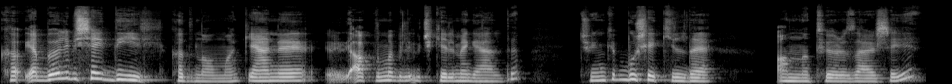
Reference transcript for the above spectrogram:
Ka- ya böyle bir şey değil kadın olmak. Yani e, aklıma bile üç kelime geldi. Çünkü bu şekilde anlatıyoruz her şeyi.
